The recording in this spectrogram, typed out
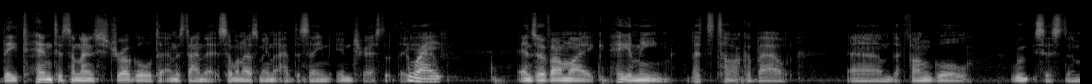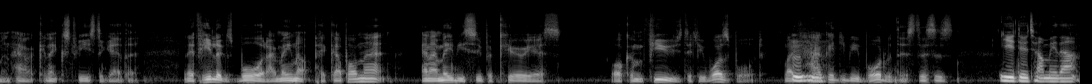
they tend to sometimes struggle to understand that someone else may not have the same interest that they right. have. And so if I'm like, hey, Amin, let's talk about um, the fungal root system and how it connects trees together. And if he looks bored, I may not pick up on that. And I may be super curious or confused if he was bored. Like, mm-hmm. how could you be bored with this? This is you do tell me that.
